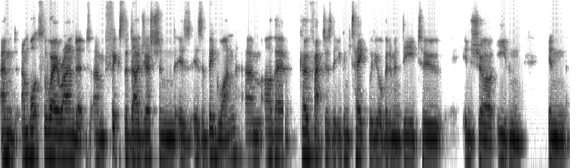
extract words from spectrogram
And, and what's the way around it? Um, fix the digestion is, is a big one. Um, are there cofactors that you can take with your vitamin D to ensure even in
